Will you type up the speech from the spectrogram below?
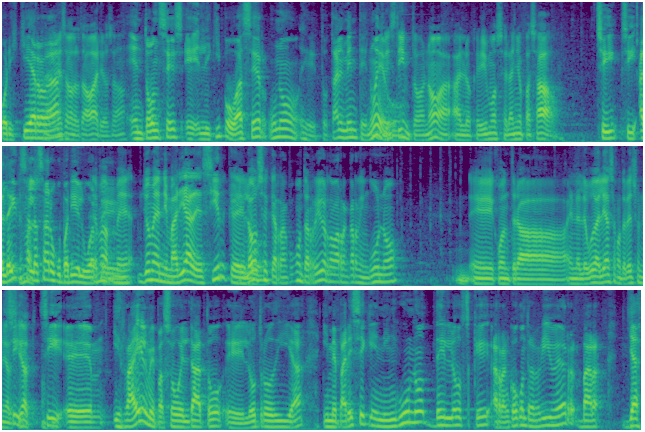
por izquierda. Ha contratado varios, ¿ah? Entonces, eh, el equipo va a ser uno eh, totalmente nuevo. Distinto, ¿no? A, a lo que vimos el año pasado. Sí, sí. Aldair más, Salazar ocuparía el lugar de... me- yo me animaría a decir que el Luego. 11 que arrancó contra River no va a arrancar ninguno eh, contra en el debut de Alianza contra la Sí, Universidad. sí, eh, Israel me pasó el dato eh, el otro día y me parece que ninguno de los que arrancó contra River va- ya,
